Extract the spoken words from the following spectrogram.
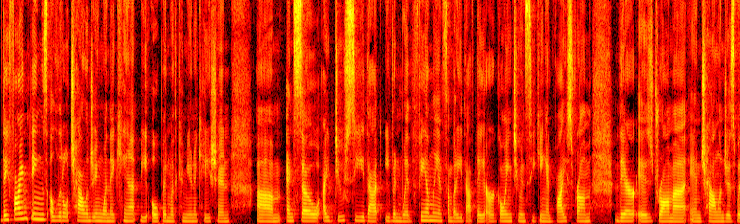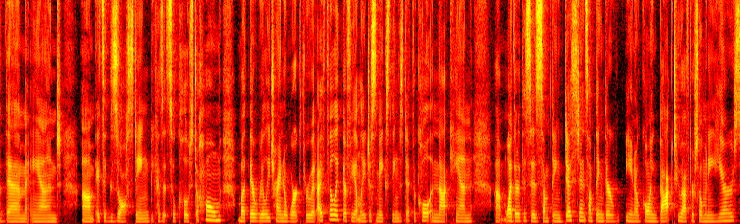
they find things a little challenging when they can't be open with communication. Um, and so I do see that even with family and somebody that they are going to and seeking advice from, there is drama and challenges with them. And um, it's exhausting because it's so close to home, but they're really trying to work through it. I feel like their family just makes things difficult, and that can um, whether this is something distant, something they're, you know, going back to after so many years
